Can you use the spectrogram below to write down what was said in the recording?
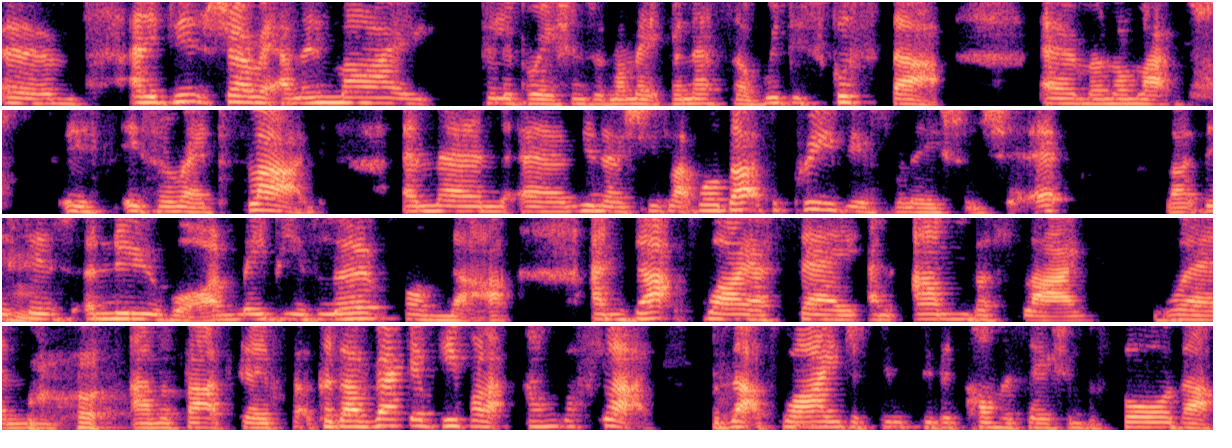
Um, and it didn't show it. And in my deliberations with my mate Vanessa, we discussed that. Um, and I'm like, it's, it's a red flag. And then, um, you know, she's like, well, that's a previous relationship. Like this mm. is a new one. Maybe he's learned from that. And that's why I say an amber flag when I'm about to go because I reckon people are like amber flag. But that's why I just didn't see the conversation before that.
